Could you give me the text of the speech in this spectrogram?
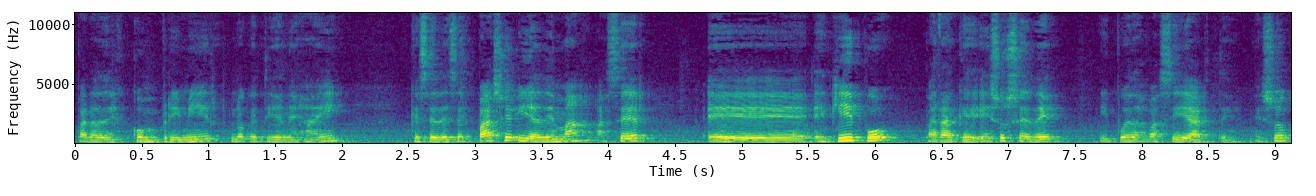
para descomprimir lo que tienes ahí, que se dé ese espacio y además hacer eh, equipo para que eso se dé y puedas vaciarte. Eso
